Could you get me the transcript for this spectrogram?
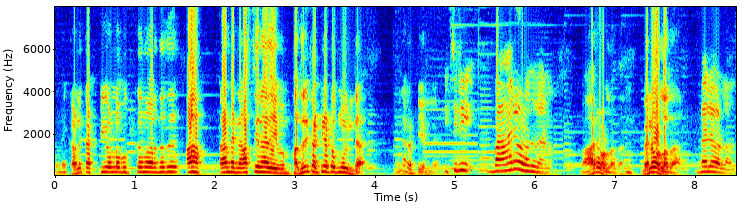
ഉണ്ടോ ഇതിനേക്കാൾ കട്ടിയുള്ള ബുക്ക് എന്ന് പറഞ്ഞത് ആ ആണ്ടെ നാസ്തിനാ ദൈവം അതിൽ കട്ടിയായിട്ടൊന്നുമില്ല. നല്ല കട്ടിയല്ലേ? ഇച്ചിരി ഭാരമുള്ളത് വേണം. ഭാരമുള്ളതാ? ബലമുള്ളതാ? ബലമുള്ളത്.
